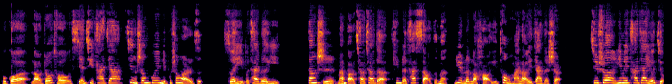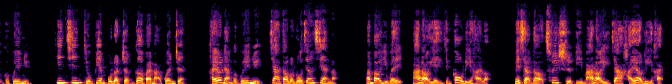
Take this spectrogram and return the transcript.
不过老周头嫌弃他家净生闺女不生儿子，所以不太乐意。当时满宝悄悄地听着他嫂子们议论了好一通马老爷家的事儿，据说因为他家有九个闺女，姻亲就遍布了整个白马关镇，还有两个闺女嫁到了罗江县呢。满宝以为马老爷已经够厉害了，没想到崔氏比马老爷家还要厉害。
